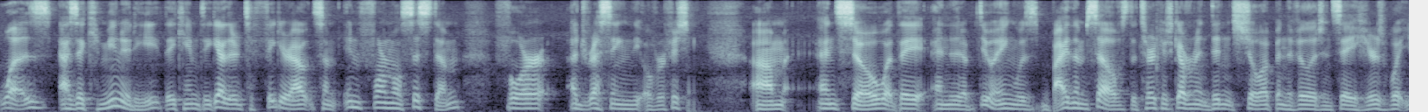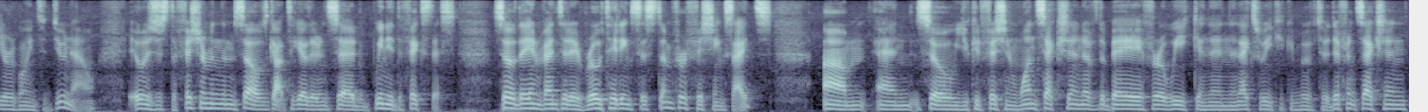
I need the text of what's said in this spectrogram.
was as a community they came together to figure out some informal system for addressing the overfishing. Um, and so what they ended up doing was by themselves, the Turkish government didn't show up in the village and say, here's what you're going to do now. It was just the fishermen themselves got together and said, we need to fix this. So they invented a rotating system for fishing sites. Um, and so you could fish in one section of the bay for a week, and then the next week you could move to a different section.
